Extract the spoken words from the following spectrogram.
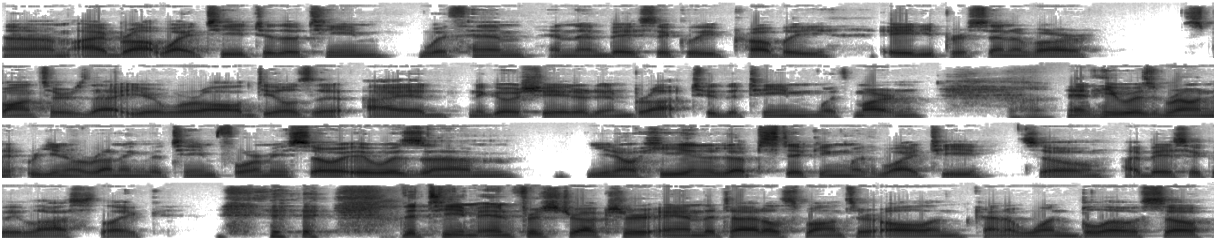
um, I brought YT to the team with him, and then basically probably 80% of our sponsors that year were all deals that I had negotiated and brought to the team with Martin, uh-huh. and he was run you know running the team for me. So it was um, you know he ended up sticking with YT. So I basically lost like the team infrastructure and the title sponsor all in kind of one blow. So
